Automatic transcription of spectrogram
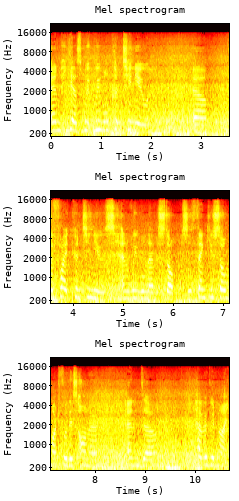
and yes, we, we will continue. The fight continues and we will never stop. So thank you so much for this honor and uh, have a good night.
